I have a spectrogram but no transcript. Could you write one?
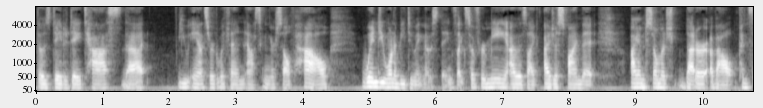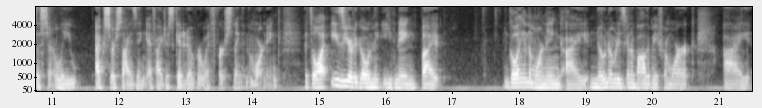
those day to day tasks that you answered within asking yourself how, when do you want to be doing those things? Like, so for me, I was like, I just find that I am so much better about consistently exercising if I just get it over with first thing in the morning. It's a lot easier to go in the evening, but going in the morning, I know nobody's going to bother me from work. I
